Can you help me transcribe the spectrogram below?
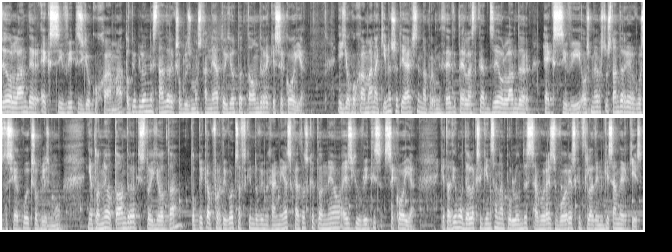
Geolander XCV της Yokohama το οποίο πλέον είναι στάνταρ εξοπλισμός στα νέα Toyota Tundra και Sequoia. Η Yokohama ανακοίνωσε ότι άρχισε να προμηθεύει τα ελαστικά Geolander XCV ως μέρος του στάνταρ εργοστασιακού εξοπλισμού για το νέο Tundra της Toyota, το pick-up φορτηγό της αυτοκινητοβιομηχανίας καθώς και το νέο SUV της Sequoia. Και τα δύο μοντέλα ξεκίνησαν να πουλούνται στις αγορές της Βόρειας και της Λατινικής Αμερικής.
